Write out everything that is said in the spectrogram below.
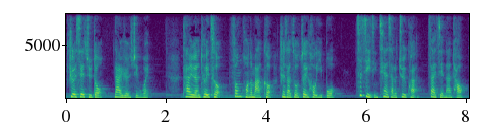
这些举动耐人寻味。探员推测，疯狂的马克正在做最后一波，自己已经欠下了巨款，在劫难逃。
